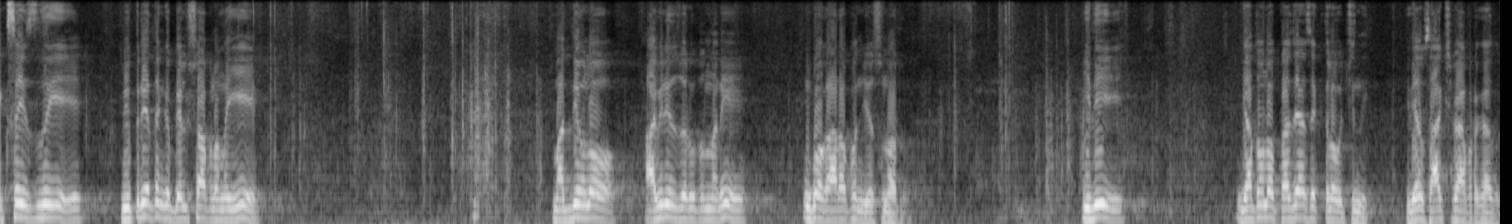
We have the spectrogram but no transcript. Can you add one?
ఎక్సైజ్ది విపరీతంగా బెల్ షాపులు ఉన్నాయి. మద్యంలో అవినీతి జరుగుతుందని ఇంకొక ఆరోపణ చేస్తున్నారు. ఇది గతంలో ప్రజాశక్తిలో వచ్చింది. ఇదేం సాక్షి పేపర్ కాదు.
